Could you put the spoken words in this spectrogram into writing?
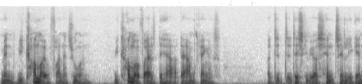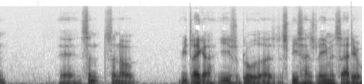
Men vi kommer jo fra naturen. Vi kommer fra alt det her, der er omkring os. Og det, det, det skal vi også hen til igen. Øh, så, så når vi drikker Jesu blod og spiser hans læme, så er det jo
